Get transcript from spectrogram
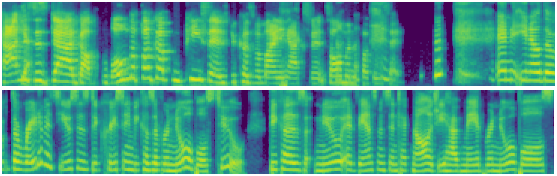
Katniss's Yes. dad got blown the fuck up in pieces because of a mining accident. That's all I'm gonna fucking say. and you know the the rate of its use is decreasing because of renewables too because new advancements in technology have made renewables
